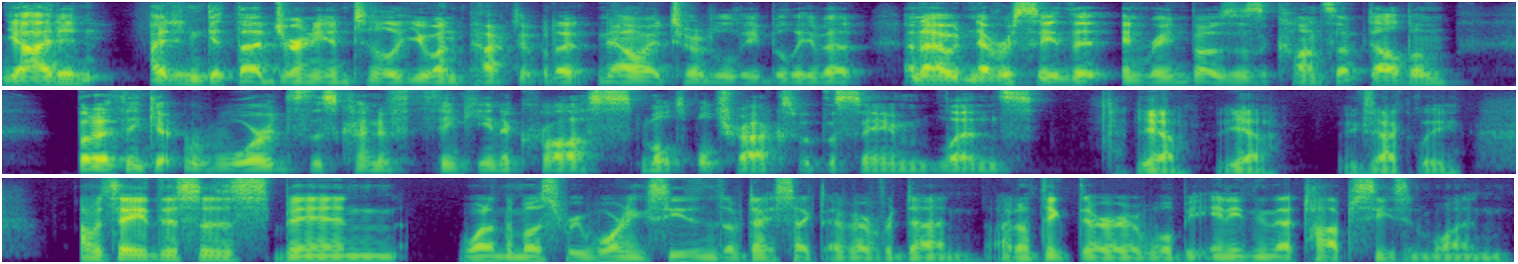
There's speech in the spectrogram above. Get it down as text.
Yeah, I didn't I didn't get that journey until you unpacked it, but I, now I totally believe it. And I would never say that In Rainbows is a concept album, but I think it rewards this kind of thinking across multiple tracks with the same lens. Yeah, yeah, exactly. I would say this has been one of the most rewarding seasons of Dissect I've ever done. I don't think there will be anything that tops season one,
